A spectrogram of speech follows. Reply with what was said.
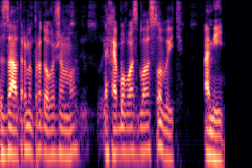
Завтра ми продовжимо. Нехай Бог вас благословить. Амінь.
